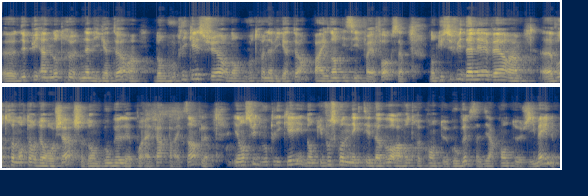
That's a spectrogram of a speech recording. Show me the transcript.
euh, depuis un autre navigateur, donc vous cliquez sur donc votre navigateur, par exemple ici Firefox. Donc il suffit d'aller vers euh, votre moteur de recherche, donc google.fr par exemple, et ensuite vous cliquez. Donc il faut se connecter d'abord à votre compte Google, c'est-à-dire compte Gmail.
